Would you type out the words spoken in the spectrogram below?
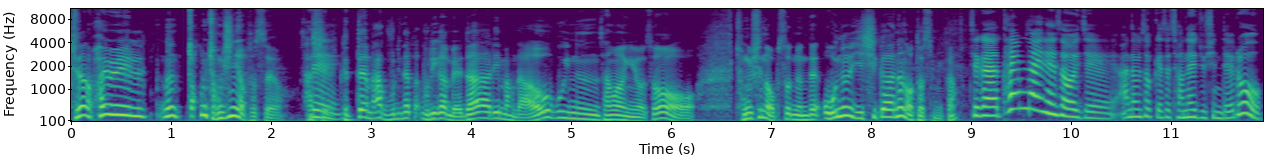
지난 화요일은 조금 정신이 없었어요. 사실. 네. 그때 막 우리가, 우리가 메달이 막 나오고 있는 상황이어서 정신은 없었는데 오늘 이 시간은 어떻습니까? 제가 타임라인에서 이제 아나운서께서 전해주신 대로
